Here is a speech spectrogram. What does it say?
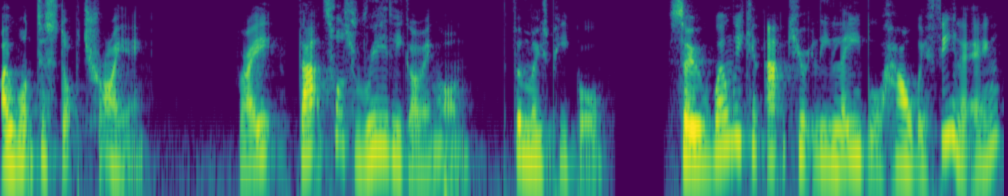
I want to stop trying, right? That's what's really going on for most people. So, when we can accurately label how we're feeling,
